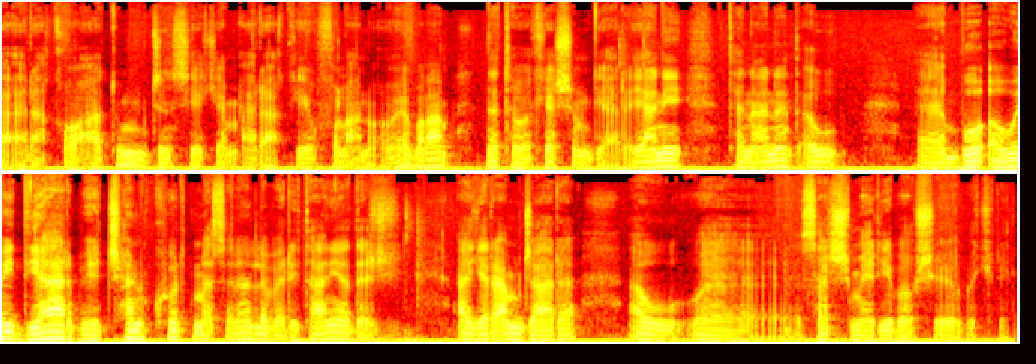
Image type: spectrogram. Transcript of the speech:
لە عێراقەوە هاتووم جنسیەکەم عێراقی و فلان و ئەوێ بەڵام نەتەوەکەشم دیارە یانی تەنانەت ئەو بۆ ئەوەی دیار بێت چەند کورد مەسەرە لە بەریتانیا دەژی ئەگەر ئەم جارە ئەو سەرژمێری بەو شێوە بکرێت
